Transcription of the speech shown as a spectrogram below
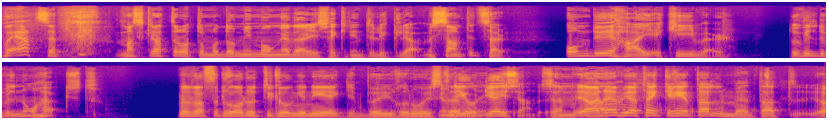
På ett sätt, man skrattar åt dem och de är många där är säkert inte lyckliga. Men samtidigt så här, om du är high achiever, då vill du väl nå högst? Men varför drar du inte igång en egen byrå då Ja, istället? det gjorde jag ju sen. sen Ja, nej, men jag tänker rent allmänt att ja,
